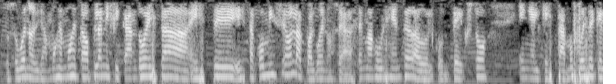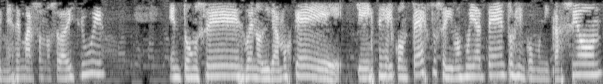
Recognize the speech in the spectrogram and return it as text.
Entonces, bueno, digamos, hemos estado planificando esta, este, esta comisión, la cual, bueno, se hace más urgente dado el contexto en el que estamos, pues, de que el mes de marzo no se va a distribuir. Entonces, bueno, digamos que este es el contexto, seguimos muy atentos en comunicación,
